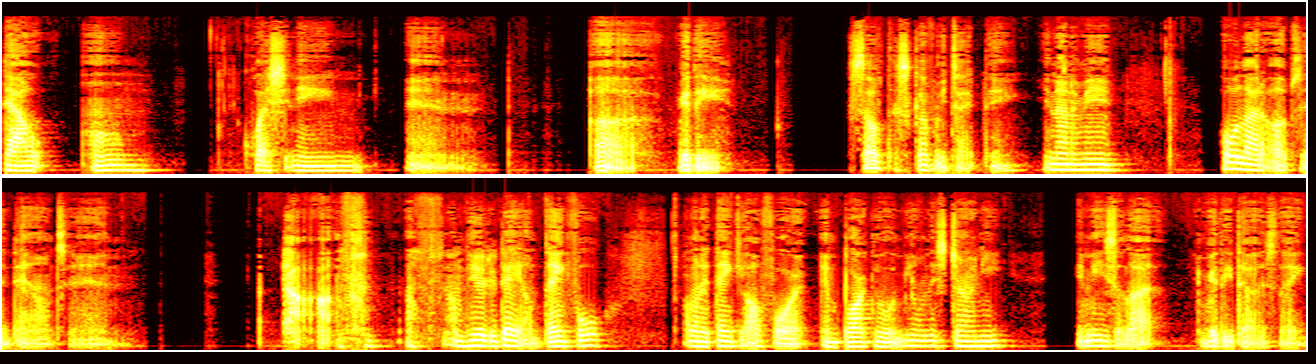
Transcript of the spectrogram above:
doubt, um, questioning, and uh, really self discovery type thing. You know what I mean? Whole lot of ups and downs, and I'm, I'm here today. I'm thankful. I want to thank y'all for embarking with me on this journey it means a lot. It really does. Like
